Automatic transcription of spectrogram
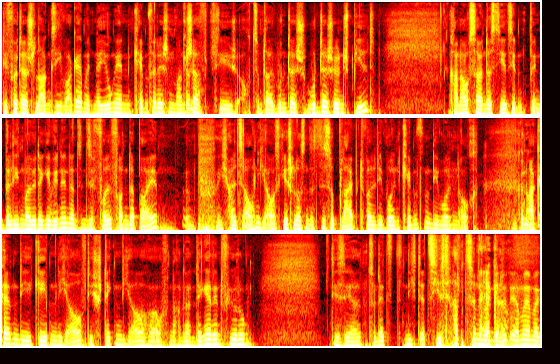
Die Vierter schlagen sich wacker mit einer jungen, kämpferischen Mannschaft, die auch zum Teil wundersch wunderschön spielt. Kann auch sein, dass die jetzt in, in Berlin mal wieder gewinnen, dann sind sie voll von dabei. Ich halte es auch nicht ausgeschlossen, dass das so bleibt, weil die wollen kämpfen, die wollen auch genau. ackern, die geben nicht auf, die stecken nicht auf, auf nach einer längeren Führung, die sie ja zuletzt nicht erzielt hatten, sondern Ja, genau. haben ja immer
